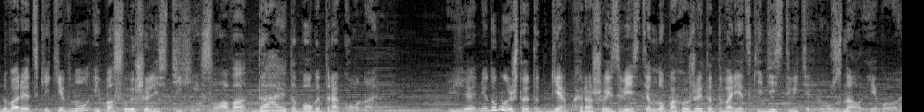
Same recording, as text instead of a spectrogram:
Дворецкий кивнул, и послышались тихие слова «Да, это бога-дракона». Я не думаю, что этот герб хорошо известен, но, похоже, этот дворецкий действительно узнал его.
